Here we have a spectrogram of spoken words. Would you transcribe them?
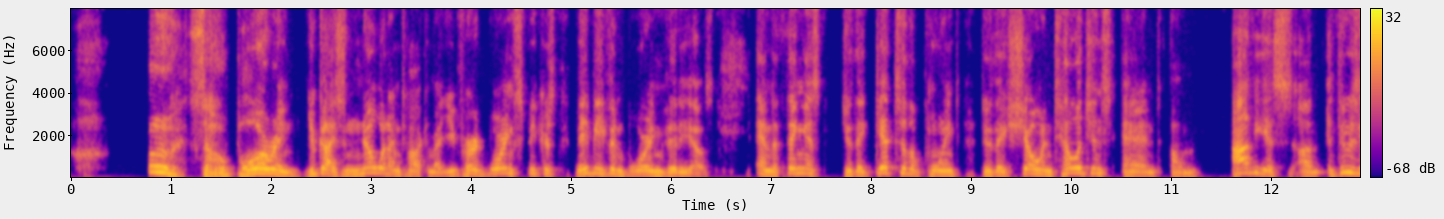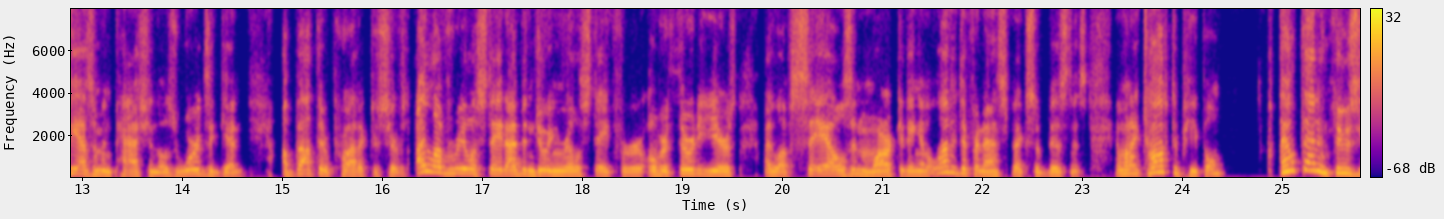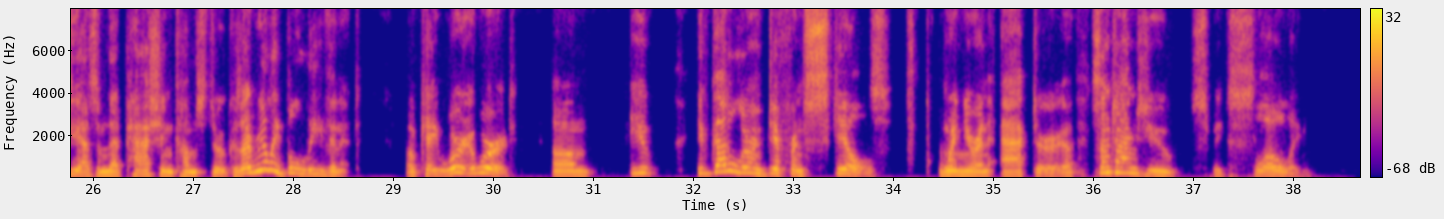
oh, so boring. You guys know what I'm talking about. You've heard boring speakers, maybe even boring videos. And the thing is, do they get to the point? Do they show intelligence and um, obvious um, enthusiasm and passion, those words again, about their product or service. I love real estate. I've been doing real estate for over 30 years. I love sales and marketing and a lot of different aspects of business. And when I talk to people, I hope that enthusiasm, that passion comes through because I really believe in it. Okay, word, word. Um, you you've got to learn different skills when you're an actor. Uh, sometimes you speak slowly,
